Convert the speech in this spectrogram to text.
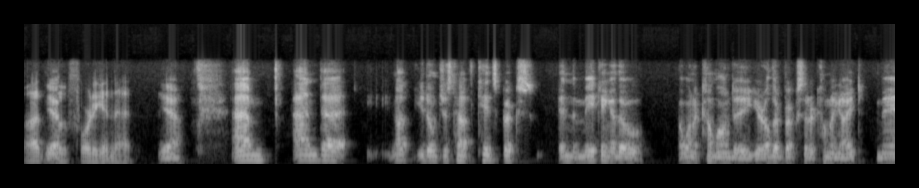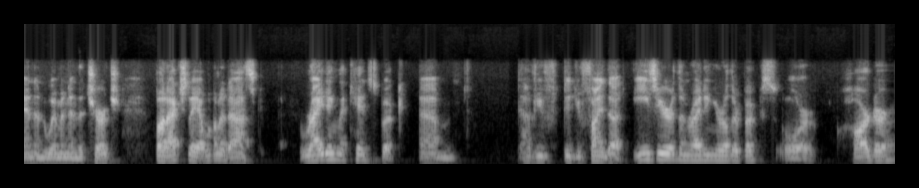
On. I yeah. look forward to getting that. Yeah, um, and uh, not you don't just have kids' books in the making, although I want to come on to your other books that are coming out, men and women in the church. But actually, I wanted to ask writing the kids book um, have you did you find that easier than writing your other books or harder?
